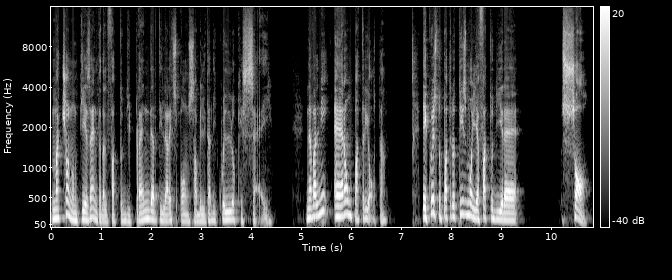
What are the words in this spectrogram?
Ma ciò non ti esenta dal fatto di prenderti la responsabilità di quello che sei. Navalny era un patriota e questo patriottismo gli ha fatto dire so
